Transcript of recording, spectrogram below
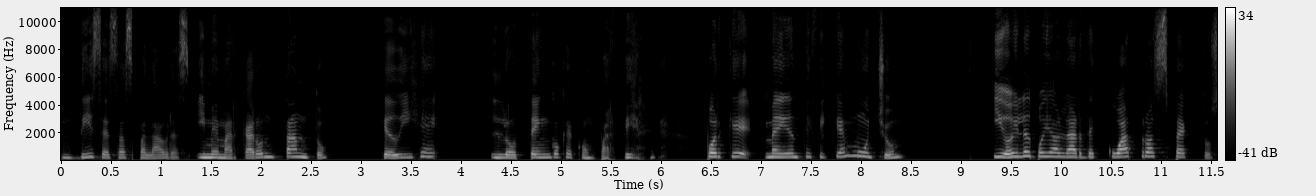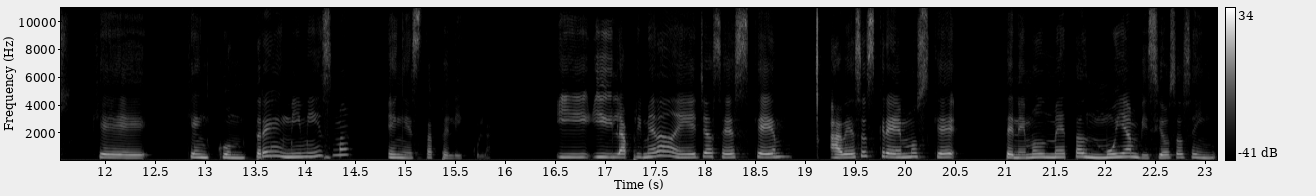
dice esas palabras y me marcaron tanto que dije, lo tengo que compartir, porque me identifiqué mucho y hoy les voy a hablar de cuatro aspectos que, que encontré en mí misma en esta película. Y, y la primera de ellas es que a veces creemos que tenemos metas muy ambiciosas e,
